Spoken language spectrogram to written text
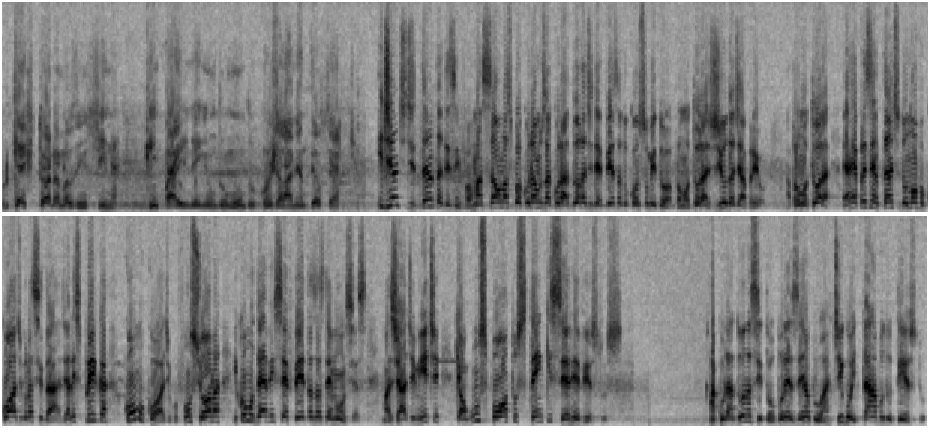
porque a história nos ensina que em país nenhum do mundo o congelamento deu certo. E diante de tanta desinformação, nós procuramos a curadora de defesa do consumidor, promotora Gilda de Abreu. A promotora é a representante do novo código na cidade. Ela explica como o código funciona e como devem ser feitas as denúncias, mas já admite que alguns pontos têm que ser revistos. A curadora citou, por exemplo, o artigo 8 do texto.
